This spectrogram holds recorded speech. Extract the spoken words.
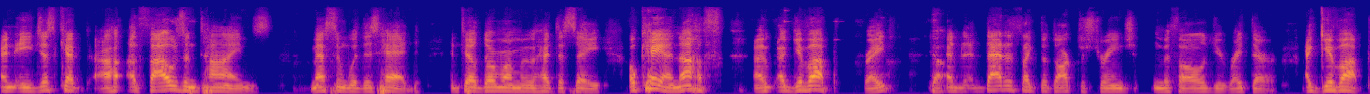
And he just kept a, a thousand times messing with his head until Dormammu had to say, "Okay, enough. I, I give up." Right? Yeah. And that is like the Doctor Strange mythology right there. I give up.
